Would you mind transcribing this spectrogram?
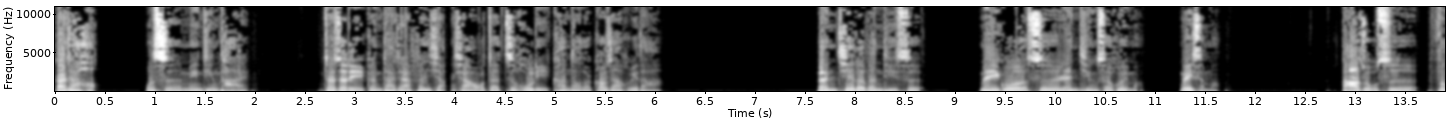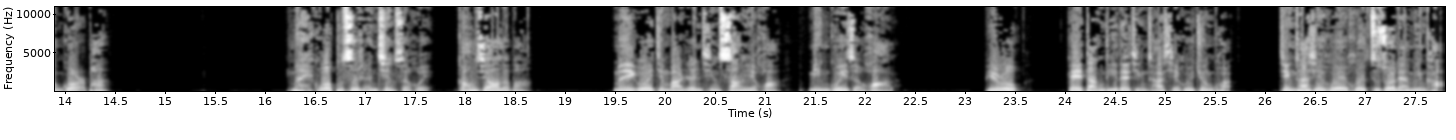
大家好，我是明镜台，在这里跟大家分享一下我在知乎里看到的高赞回答。本期的问题是：美国是人情社会吗？为什么？答主是风过耳畔。美国不是人情社会，搞笑了吧？美国已经把人情商业化、明规则化了。比如，给当地的警察协会捐款，警察协会会制作良民卡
